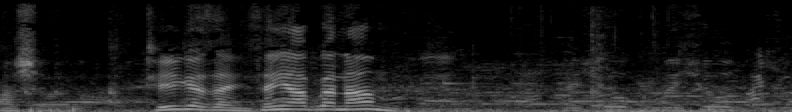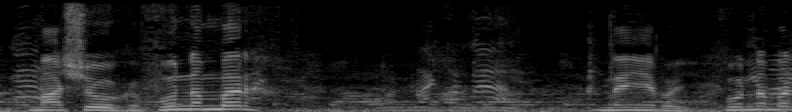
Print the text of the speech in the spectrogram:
माशाल्लाह। ठीक है सही। सही आपका नाम? Mashooq phone number? नहीं है भाई। फ़ोन नंबर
